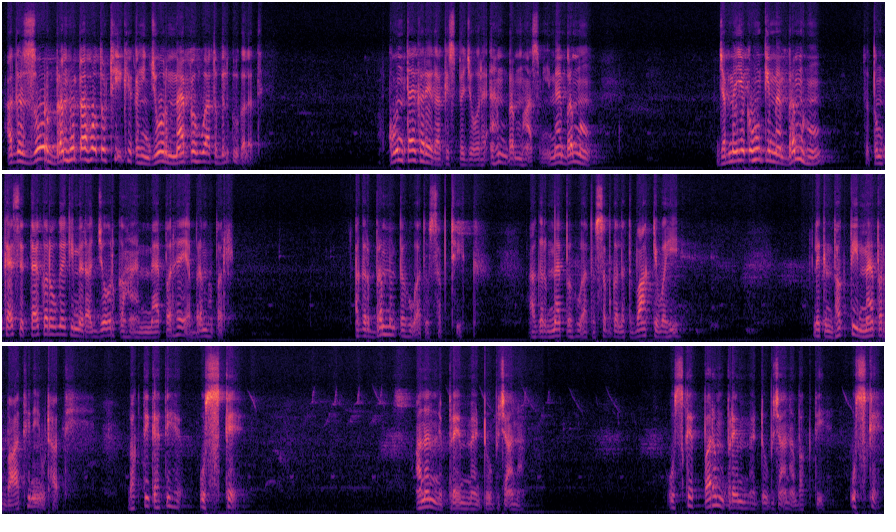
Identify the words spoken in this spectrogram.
अगर ज़ोर ब्रह्म पे हो तो ठीक है, कहीं ज़ोर मैं पे हुआ तो बिल्कुल गलत है। कौन तय करेगा किस पे ज़ोर है? अहम ब्रह्मास्मि। मैं ब्रह्म हूँ। जब मैं ये कहूँ कि मैं ब्रह्म हूँ तो तुम कैसे तय करोगे कि मेरा ज़ोर कहाँ है? मैं पर है या ब्रह्म पर? अगर ब्रह्म पे हुआ तो सब ठीक। अगर मैं पर हुआ तो सब गलत वाक्य वही है। लेकिन भक्ति मैं पर बात ही नहीं उठाती। भक्ति कहती है, उसके अनन्य प्रेम में डूब जाना। उसके परम प्रेम में डूब जाना भक्ति है। उसके।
